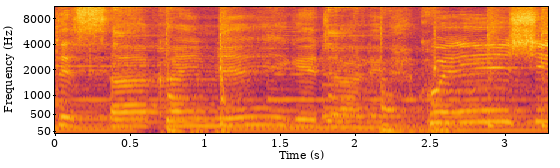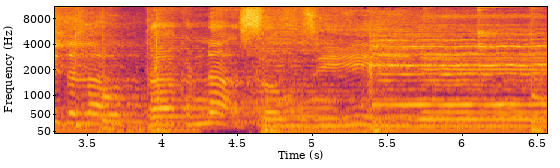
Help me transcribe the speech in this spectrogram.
သစ္စာခိုင်မြဲခဲ့ကြလေခွင့်ရှိသလောက်ဒါခဏဆုံးစည်းတယ်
